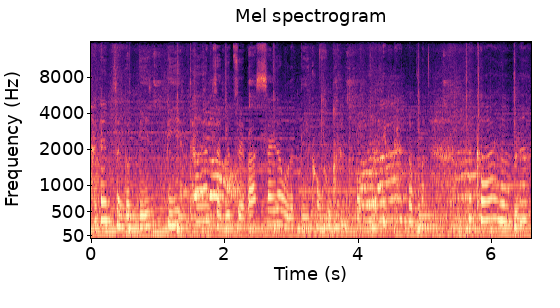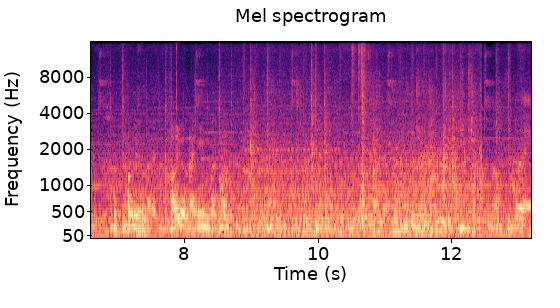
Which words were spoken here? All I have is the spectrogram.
他跟整个鼻鼻，它跟整个嘴巴塞到我的鼻孔，你看到吗？太可爱了，看。汤圆来，汤圆来应门了。对，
